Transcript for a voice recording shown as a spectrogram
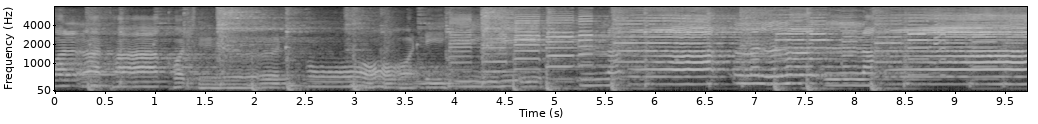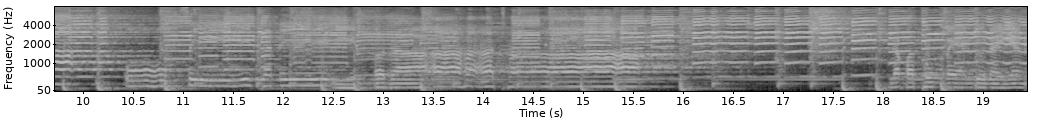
วันละทาขอเชิญพ่อดีีราชา แล้วปทุมแบนอยู่ไหนอะ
